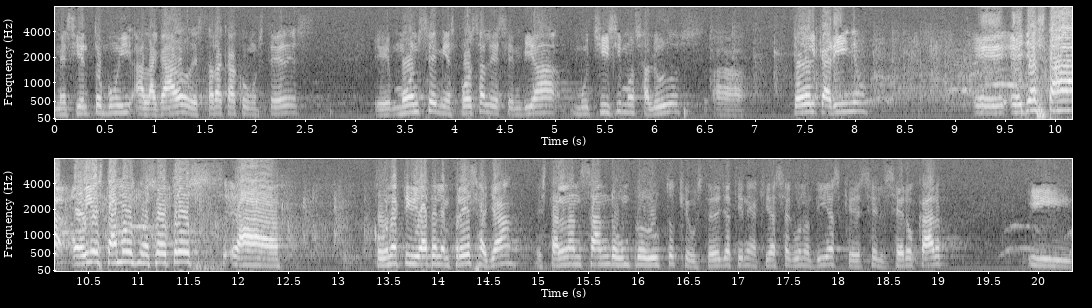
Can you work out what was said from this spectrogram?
Me siento muy halagado de estar acá con ustedes. Eh, Monse, mi esposa, les envía muchísimos saludos, a todo el cariño. Eh, ella está, hoy estamos nosotros ah, con una actividad de la empresa ya. Están lanzando un producto que ustedes ya tienen aquí hace algunos días, que es el Zero Carb. Y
